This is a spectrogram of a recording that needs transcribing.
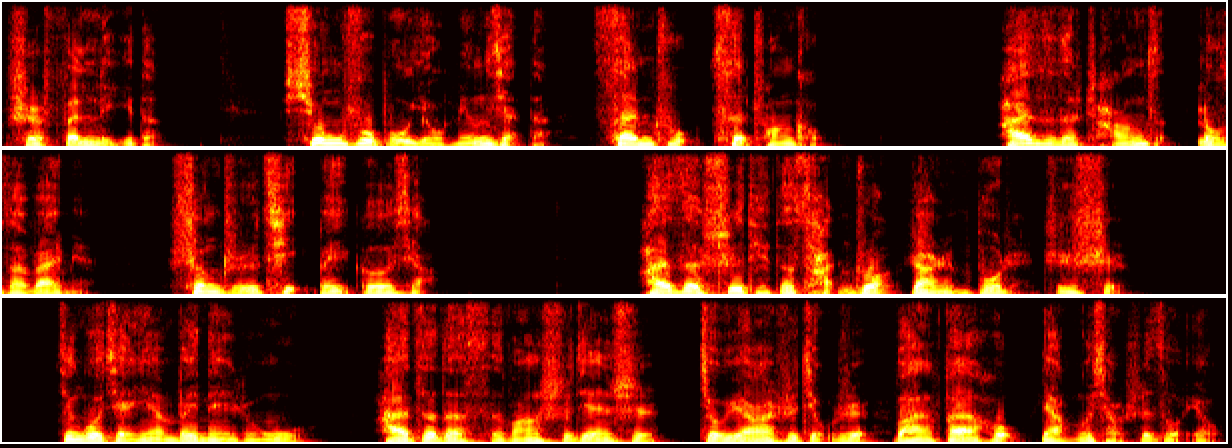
是分离的，胸腹部有明显的三处刺创口，孩子的肠子露在外面，生殖器被割下。孩子尸体的惨状让人不忍直视。经过检验胃内容物，孩子的死亡时间是九月二十九日晚饭后两个小时左右。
